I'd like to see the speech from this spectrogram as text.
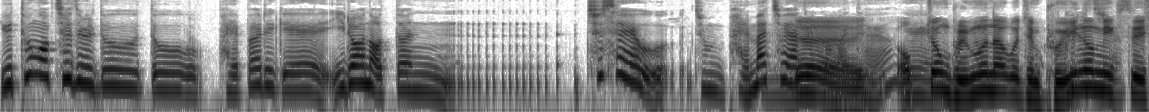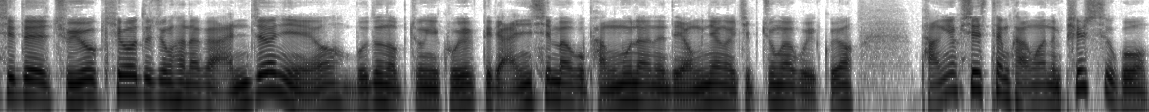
유통업체들도 또 발빠르게 이런 어떤 추세에 좀 발맞춰야 네, 될것 같아요. 업종 예. 불문하고 지금 브이노믹스 그렇죠. 시대 주요 키워드 중 하나가 안전이에요. 모든 업종이 고객들이 안심하고 방문하는 데 역량을 집중하고 있고요. 방역 시스템 강화는 필수고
